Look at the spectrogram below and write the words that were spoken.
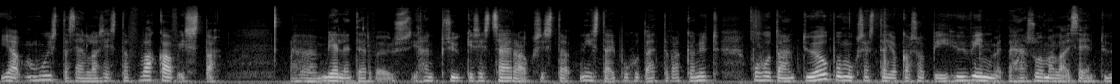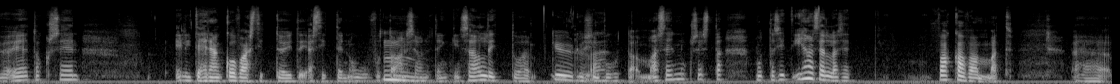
ja muista sellaisista vakavista mielenterveys- ja psyykkisistä sairauksista, niistä ei puhuta, että vaikka nyt puhutaan työupumuksesta, joka sopii hyvin tähän suomalaiseen työeetokseen, eli tehdään kovasti töitä ja sitten uuvutaan, mm. se on jotenkin sallittua. Kyllä. Kyllä puhutaan masennuksesta, mutta sitten ihan sellaiset vakavammat ää,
